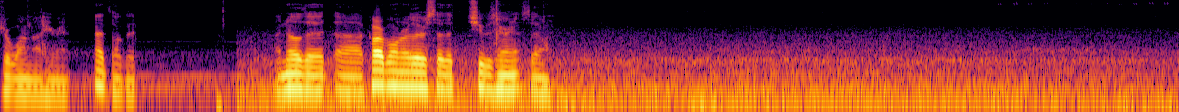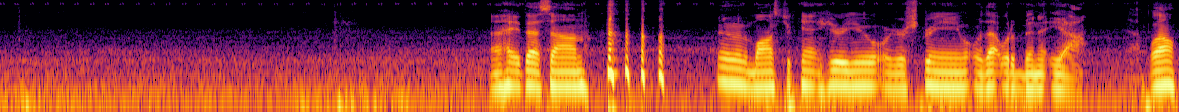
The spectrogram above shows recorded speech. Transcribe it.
Sure why I'm not hearing it. That's all good. I know that uh, Carbone earlier said that she was hearing it, so. I hate that sound. and the monster can't hear you or your stream, or that would have been it. Yeah. yeah. Well,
